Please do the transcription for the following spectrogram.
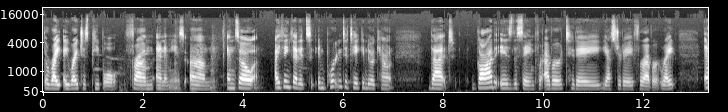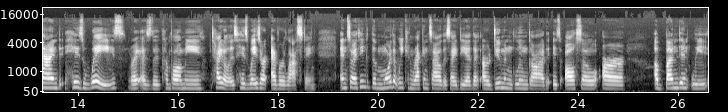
the right a righteous people from enemies? Um, and so I think that it's important to take into account that God is the same forever, today, yesterday, forever, right? And his ways, right, as the Come Follow Me title is, his ways are everlasting. And so I think the more that we can reconcile this idea that our doom and gloom God is also our abundantly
